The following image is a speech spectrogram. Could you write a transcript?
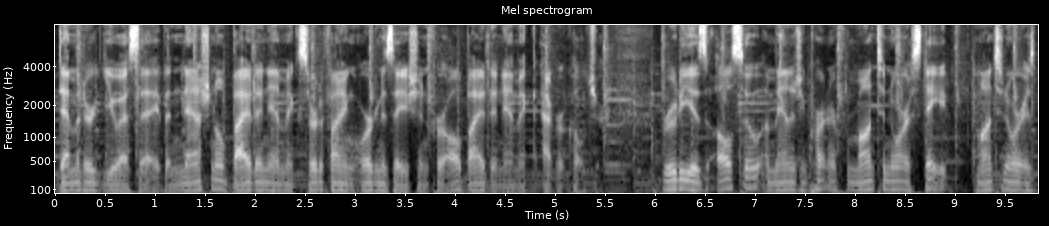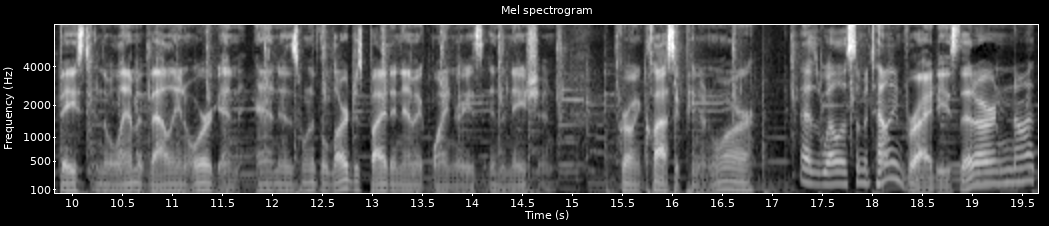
Demeter USA, the national biodynamic certifying organization for all biodynamic agriculture. Rudy is also a managing partner for Montinore Estate. Montinore is based in the Willamette Valley in Oregon and is one of the largest biodynamic wineries in the nation, growing classic Pinot Noir, as well as some Italian varieties that are not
